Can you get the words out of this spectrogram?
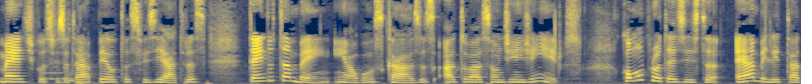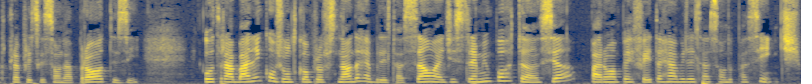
médicos, fisioterapeutas, fisiatras, tendo também, em alguns casos, a atuação de engenheiros. Como o protesista é habilitado para a prescrição da prótese, o trabalho em conjunto com o profissional da reabilitação é de extrema importância para uma perfeita reabilitação do paciente.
